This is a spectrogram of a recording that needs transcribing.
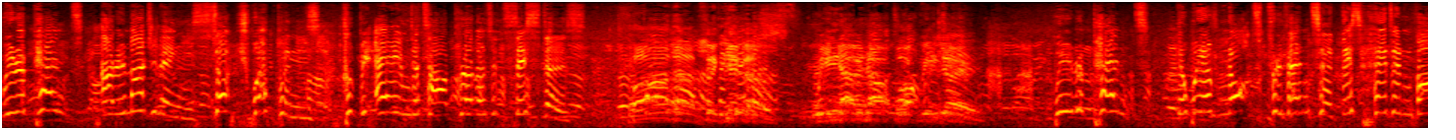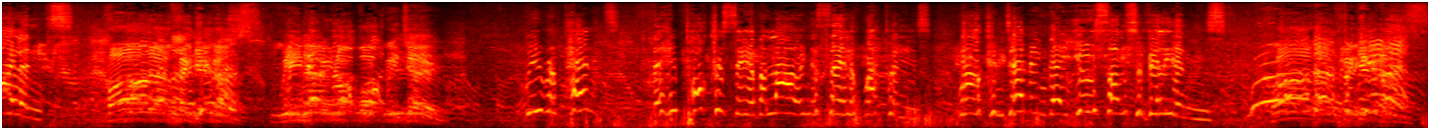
We repent our imagining such weapons could be aimed at our brothers and sisters. Father, forgive us. we know not what we do. We repent that we have this hidden violence. Father, forgive us, we know not what we do. We repent the hypocrisy of allowing the sale of weapons while condemning their use on civilians. Father, forgive us,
